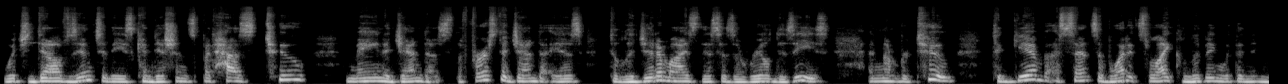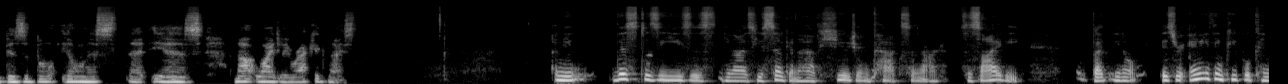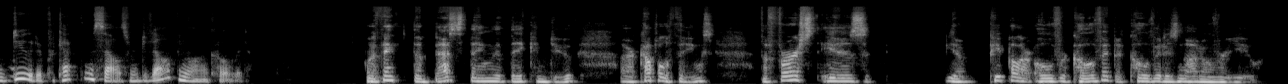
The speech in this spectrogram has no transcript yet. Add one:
which delves into these conditions but has two main agendas. The first agenda is to legitimize this as a real disease. And number two, to give a sense of what it's like living with an invisible illness that is not widely recognized. I mean, this disease is, you know, as you said, going to have huge impacts in our society. But, you know, is there anything people can do to protect themselves from developing long COVID? Well, I think the best thing that they can do are a couple of things. The first is, you know, people are over COVID, but COVID is not over you.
